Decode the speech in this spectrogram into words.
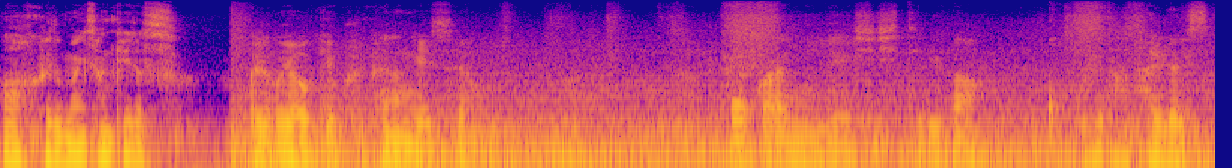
아 그래도 많이 상쾌해졌어. 그리고 여기 불편한 게 있어요. 옷 갈아입는데 CCTV가 곳곳에 다 달려있어요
